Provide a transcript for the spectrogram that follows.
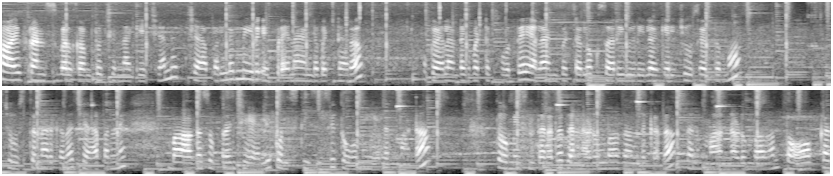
హాయ్ ఫ్రెండ్స్ వెల్కమ్ టు చిన్న కిచెన్. చేపల్ని మీరు ఎప్పుడైనా ఎండబెట్టారా? ఒకవేళ ఎండబెట్టకపోతే ఎలా ఎండబెట్టాలో ఒకసారి వీడియోలోకి వెళ్ళి చూసేద్దాము. చూస్తున్నారు కదా చేపల్ని బాగా శుభ్రం చేయాలి. పులుసు తీసేసి తోమేయాలన్నమాట తోమేసిన తర్వాత దాని నడుము భాగం ఉంది కదా దాని మా నడుము భాగం తోక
